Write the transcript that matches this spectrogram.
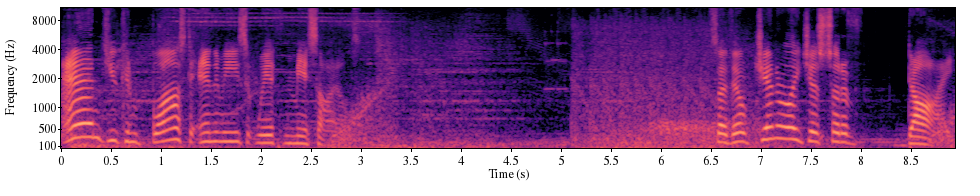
And you can blast enemies with missiles. So they'll generally just sort of die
